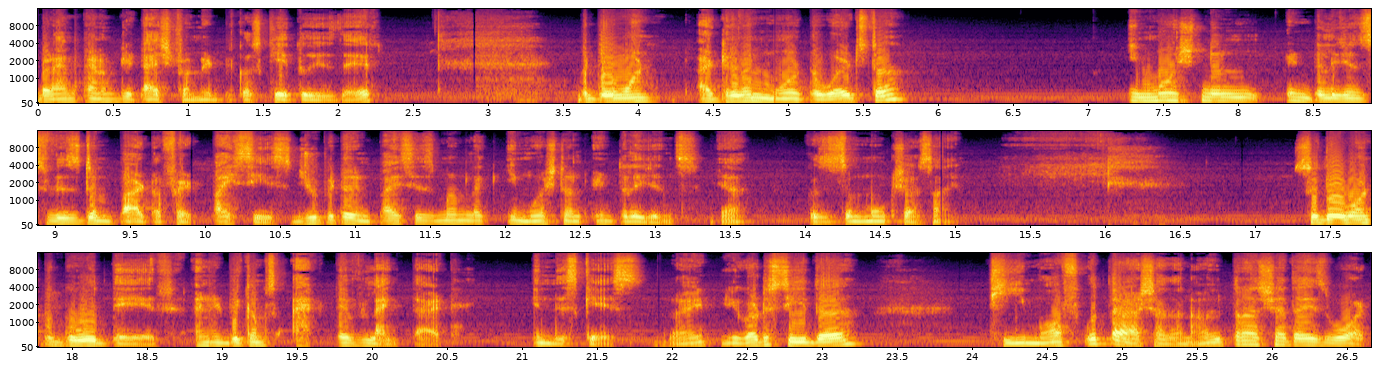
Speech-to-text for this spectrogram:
but I'm kind of detached from it because Ketu is there. But they want are driven more towards the emotional intelligence wisdom part of it pisces. Jupiter in pisces man like emotional intelligence yeah? Because it's a moksha sign. So they want to go there and it becomes active like that in this case right? You got to see the theme of uttarashada now uttarashada is what?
